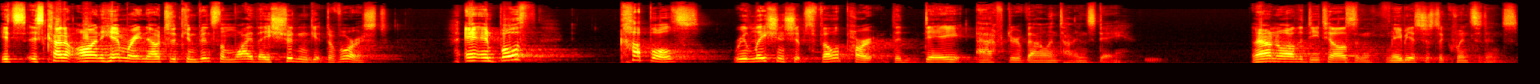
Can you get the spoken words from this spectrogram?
it's, it's kind of on him right now to convince them why they shouldn't get divorced. And, and both couples' relationships fell apart the day after Valentine's Day. And I don't know all the details, and maybe it's just a coincidence.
